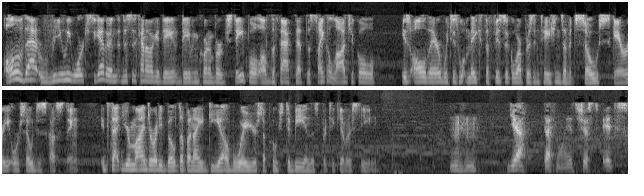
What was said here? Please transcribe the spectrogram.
All of that really works together, and this is kind of like a David Cronenberg staple of the fact that the psychological is all there, which is what makes the physical representations of it so scary or so disgusting. It's that your mind already built up an idea of where you're supposed to be in this particular scene. Mm-hmm. Yeah, definitely. It's just it's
